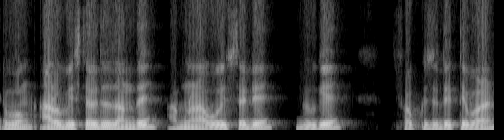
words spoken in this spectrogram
এবং আরও বিস্তারিত জানতে আপনারা ওয়েবসাইটে ঢুকে সব কিছু দেখতে পারেন।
